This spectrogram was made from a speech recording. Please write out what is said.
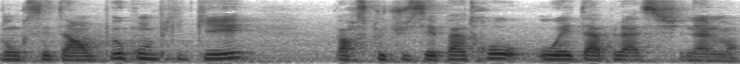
Donc c'était un peu compliqué parce que tu sais pas trop où est ta place finalement.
